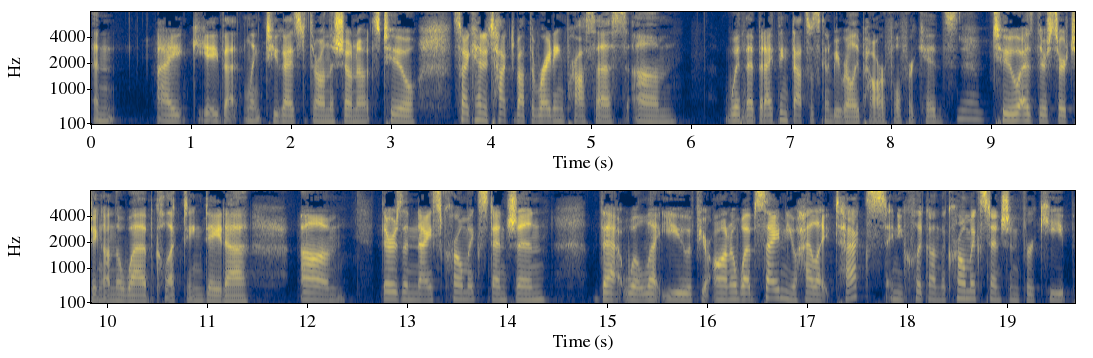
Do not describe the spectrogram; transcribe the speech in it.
and I gave that link to you guys to throw in the show notes too. So I kind of talked about the writing process um, with it, but I think that's what's going to be really powerful for kids too, as they're searching on the web, collecting data. Um, there's a nice Chrome extension that will let you, if you're on a website and you highlight text and you click on the Chrome extension for Keep,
